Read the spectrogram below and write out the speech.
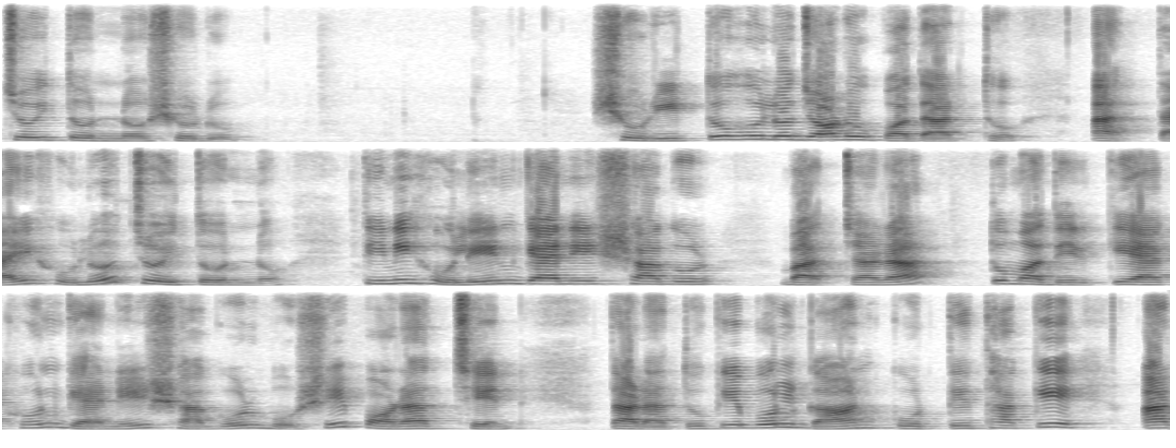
চৈতন্য স্বরূপ। শরীর তো হলো জড় পদার্থ আত্মাই হলো চৈতন্য। তিনি হলেন জ্ঞানের সাগর। বাচ্চারা তোমাদেরকে এখন জ্ঞানের সাগর বসে পড়াচ্ছেন। তারা তো কেবল গান করতে থাকে আর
